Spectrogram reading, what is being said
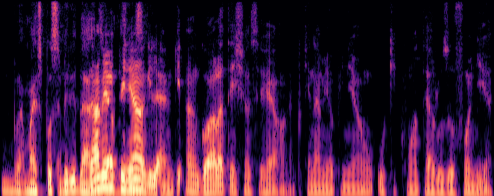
mais possibilidades. Na minha opinião, assim. Guilherme, Angola tem chance real, né? Porque, na minha opinião, o que conta é a lusofonia.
